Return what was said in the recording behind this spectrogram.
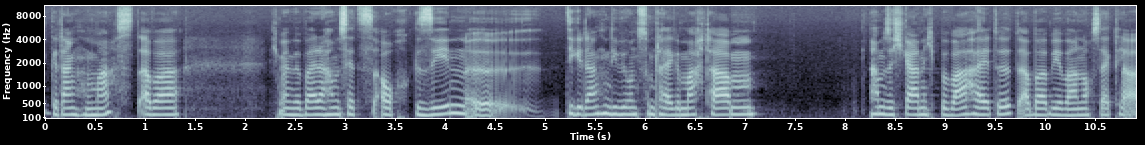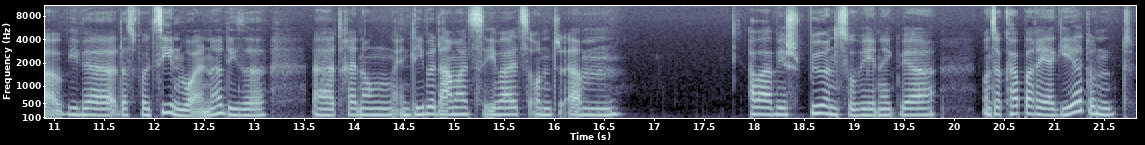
Gedanken machst. Aber ich meine, wir beide haben es jetzt auch gesehen. Äh, die Gedanken, die wir uns zum Teil gemacht haben, haben sich gar nicht bewahrheitet, aber wir waren noch sehr klar, wie wir das vollziehen wollen, ne? diese äh, Trennung in Liebe damals jeweils. Und ähm, aber wir spüren zu wenig. Wir, unser Körper reagiert und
